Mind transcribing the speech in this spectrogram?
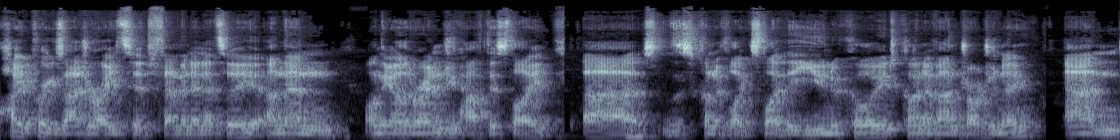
hyper exaggerated femininity, and then on the other end you have this like uh, this kind of like slightly eunuchoid kind of androgyny, and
